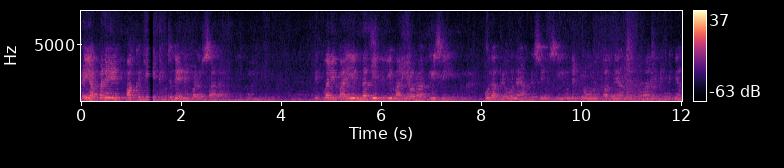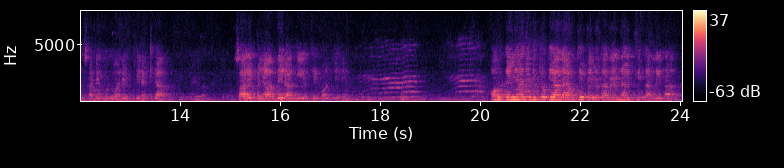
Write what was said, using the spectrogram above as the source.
ਕਈ ਆਪਣੇ ਪੱਖ ਜੀ ਖਿੱਚਦੇ ਨੇ ਬੜਾ ਸਾਰਾ। ਇੱਕ ਵਾਰੀ ਭਾਈ ਇੰਦਰਜੀਤ ਜੀ ਮਰ ਰਾਗੀ ਸੀ। ਉਹਦਾ ਪਿਓ ਨਿਹੰਗ ਸਿੰਘ ਸੀ ਉਹਨੇ ਚੋਣ ਕਰਦਿਆਂ ਗੁਰਦੁਆਰੇ ਵੇਖਦਿਆਂ ਸਾਡੇ ਗੁਰਦੁਆਰੇ ਉੱਥੇ ਰੱਖਿਆ। ਸਾਰੇ ਪੰਜਾਬ ਦੇ ਰਾਗੀ ਉੱਥੇ ਪਹੁੰਚੇ। ਔਰ ਕਈਆਂ ਨੇ ਵਿੱਚੋਂ ਕਿਹਾ, ਲੈ ਉੱਥੇ ਪਿੰਡ ਕਰ ਲੈਂਦਾ, ਇੱਥੇ ਕਰ ਲੈਂਦਾ।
